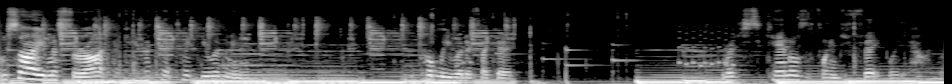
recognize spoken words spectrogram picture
I'm sorry, Mr. Rock. I can't. I can't take you with me. I totally would if I could. Emergency candles. The flames fake. Wait, how? The,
